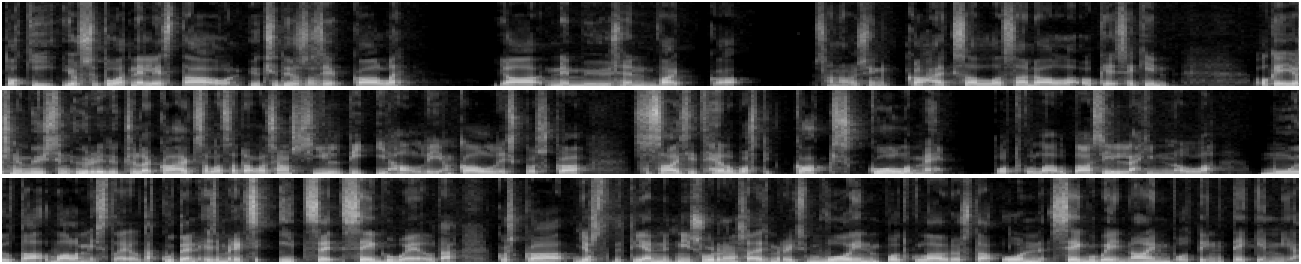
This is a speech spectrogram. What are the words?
Toki jos se 1400 on yksityisasiakkaalle ja ne myy sen vaikka sanoisin 800, okei sekin, okei jos ne myisi sen yritykselle 800, se on silti ihan liian kallis, koska sä saisit helposti kaksi kolme potkulautaa sillä hinnalla muilta valmistajilta, kuten esimerkiksi itse Segwaylta, koska jos ette tiennyt, niin suurin osa esimerkiksi Voin potkulaudosta on Segway 9botin tekemiä.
